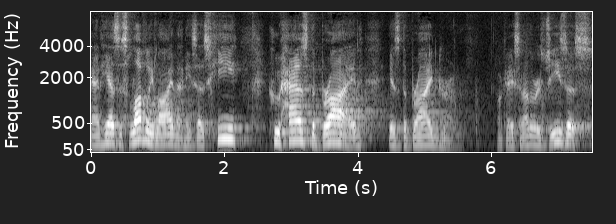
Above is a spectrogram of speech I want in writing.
And he has this lovely line then. He says, He who has the bride is the bridegroom. Okay, so in other words, Jesus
